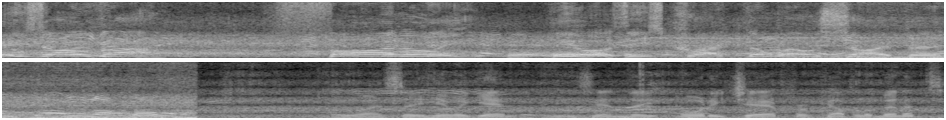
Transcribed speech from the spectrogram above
He's over. Finally, the Aussies cracked the Welsh Open. We won't see him again. He's in the naughty chair for a couple of minutes.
